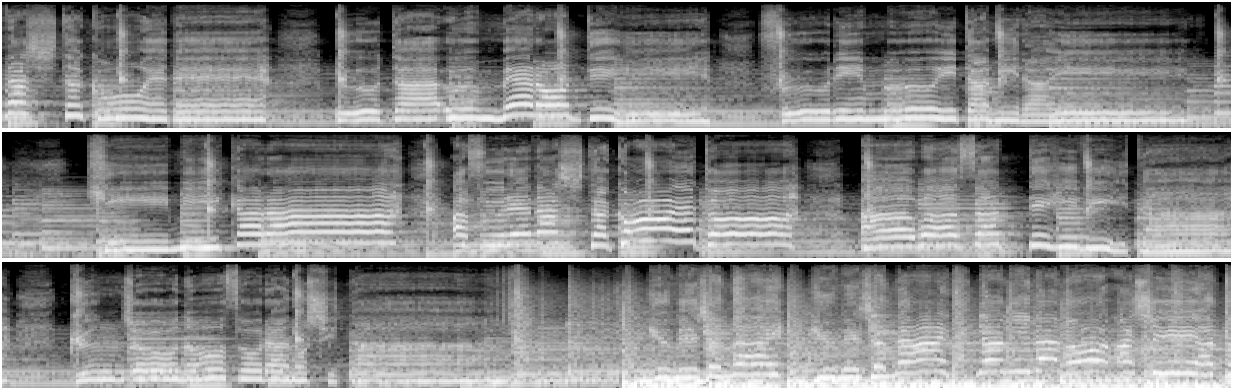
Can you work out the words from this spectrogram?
出した声で歌うメロディー振り向いた未来。君から溢れ出した声と合わさって響いた群青の空の下。夢じゃない夢じゃない涙の足跡。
